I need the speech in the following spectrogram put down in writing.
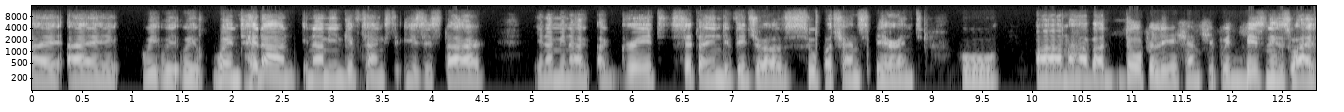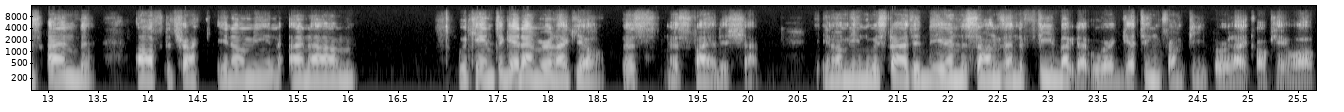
I I I we, we we went head on, you know what I mean, give thanks to Easy Star, you know what I mean, a, a great set of individuals, super transparent, who um have a dope relationship with business wise and off the track, you know what I mean? And um we came together and we were like, yo, let's let's fire this shot. You know I mean? We started hearing the songs and the feedback that we were getting from people were like, okay, well,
